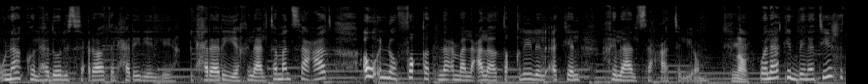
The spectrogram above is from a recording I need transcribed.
وناكل هدول السعرات الحرارية الحرارية خلال 8 ساعات أو أنه فقط نعمل على تقليل الأكل خلال ساعات اليوم. نعم. ولكن بنتيجة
